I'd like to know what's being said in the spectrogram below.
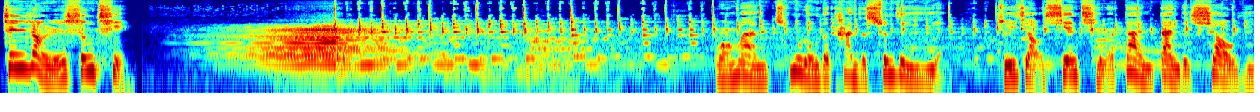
真让人生气。王曼从容地看着孙子一眼，嘴角掀起了淡淡的笑意。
